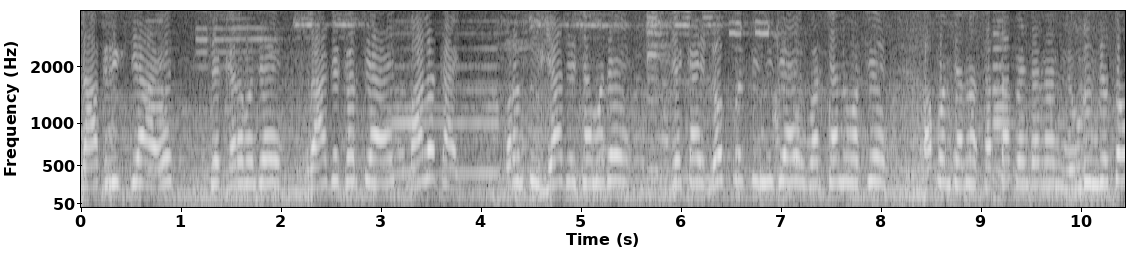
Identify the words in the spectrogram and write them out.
नागरिक जे आहेत ते खरं म्हणजे राजकर्ते आहेत मालक आहेत. परंतु या देशामध्ये जे काही लोकप्रतिनिधी आहे वर्षानुवर्षे आपण त्यांना सत्ता पेंढ्यांना निवडून देतो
